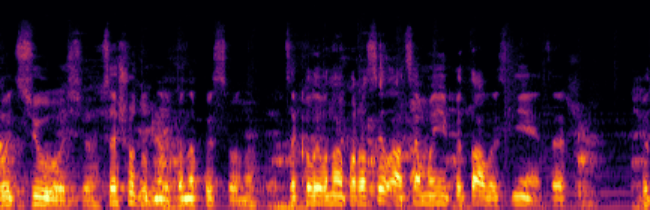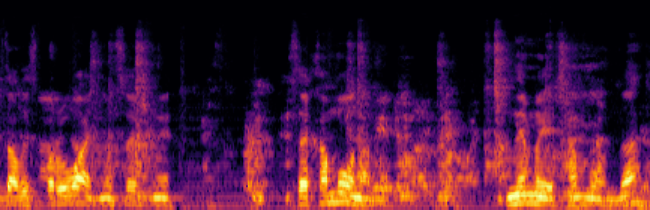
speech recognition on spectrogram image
Оцю ось. Це що тут понаписано? Це коли вона поросила, а це мої питались. Ні, це ж питались парувати, ну це ж не. Це хамонами. Не ми, хамон, да?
